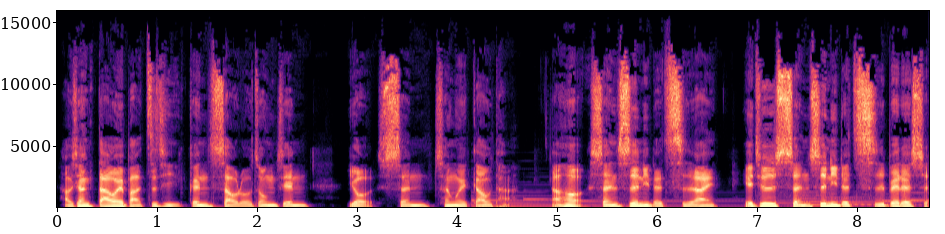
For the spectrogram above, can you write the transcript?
好像大卫把自己跟扫罗中间有神成为高塔，然后神是你的慈爱，也就是神是你的慈悲的神，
